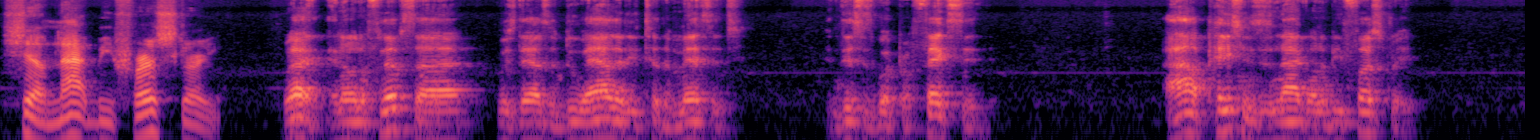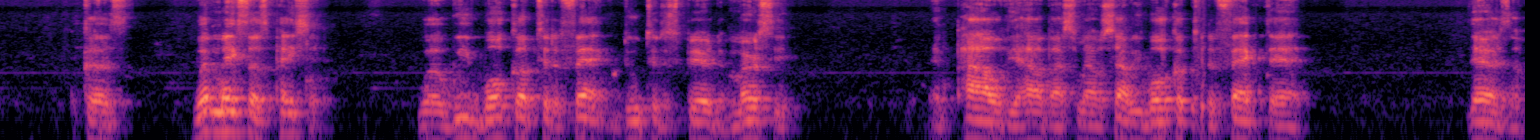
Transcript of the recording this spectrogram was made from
shall not be frustrated. Right. And on the flip side, which there's a duality to the message, and this is what perfects it, our patience is not going to be frustrated. Because what makes us patient? Well, we woke up to the fact, due to the spirit of mercy and power of Yahweh we woke up to the fact that there's a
